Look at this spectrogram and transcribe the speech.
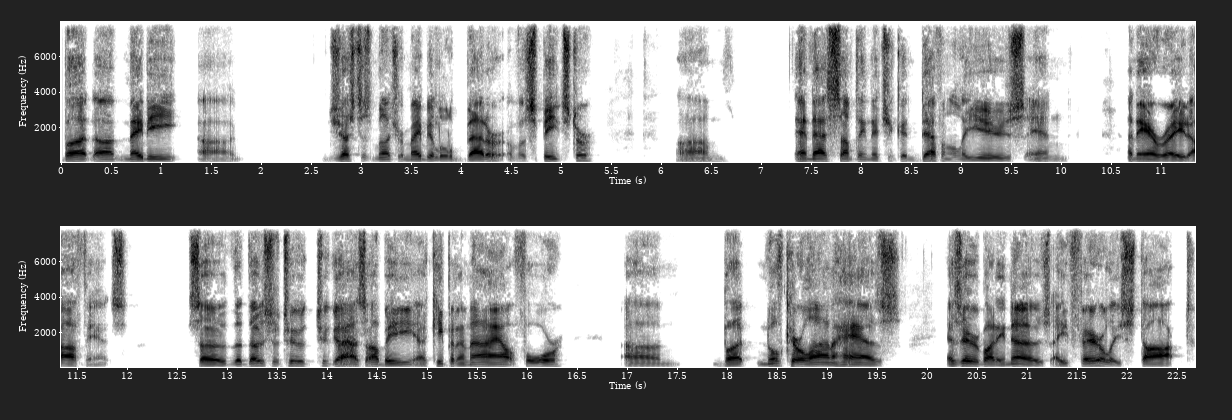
but uh, maybe uh, just as much or maybe a little better of a speedster. Um, and that's something that you could definitely use in an air raid offense. So the, those are two two guys I'll be uh, keeping an eye out for. Um, but North Carolina has, as everybody knows, a fairly stocked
